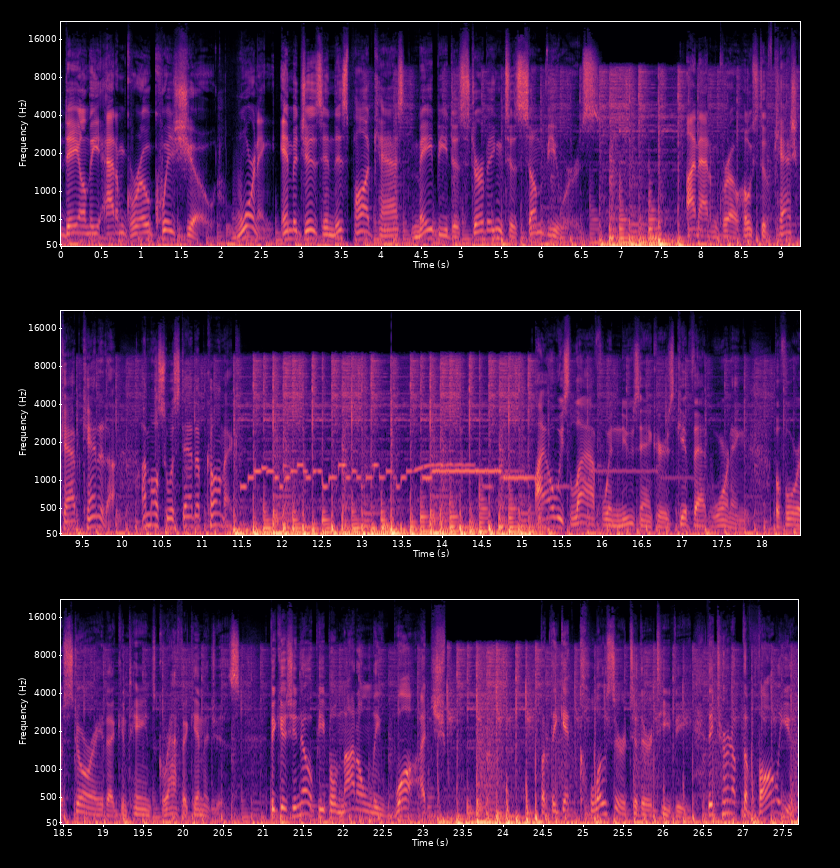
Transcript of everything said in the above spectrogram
Today on the Adam Growe Quiz Show. Warning images in this podcast may be disturbing to some viewers. I'm Adam Growe, host of Cash Cab Canada. I'm also a stand up comic. I always laugh when news anchors give that warning before a story that contains graphic images. Because you know, people not only watch, but they get closer to their TV. They turn up the volume.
